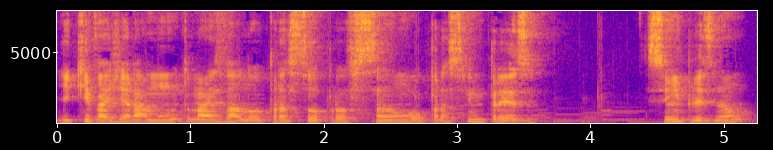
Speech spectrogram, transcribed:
e que vai gerar muito mais valor para sua profissão ou para sua empresa. Simples, não?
